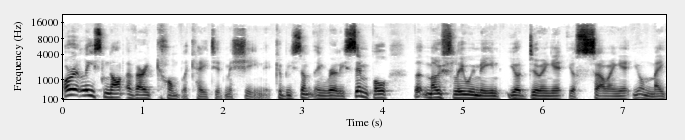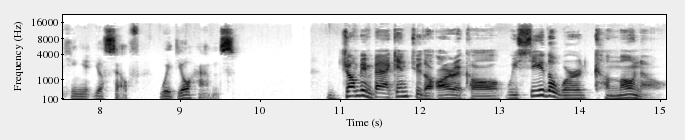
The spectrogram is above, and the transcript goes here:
or at least not a very complicated machine. It could be something really simple, but mostly we mean you're doing it, you're sewing it, you're making it yourself with your hands. Jumping back into the article, we see the word kimono.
